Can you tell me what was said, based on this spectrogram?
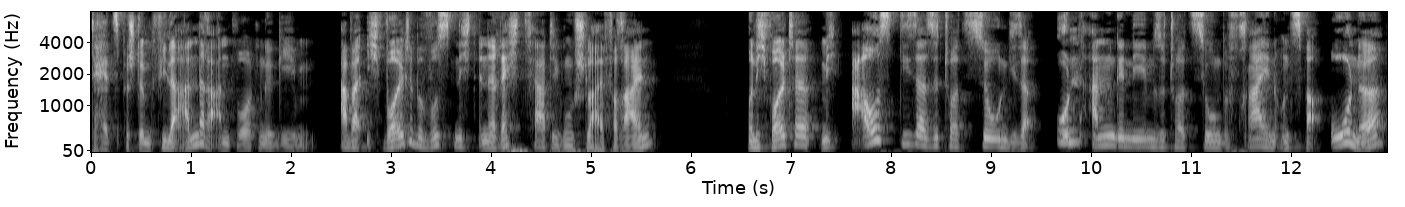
Da hätte es bestimmt viele andere Antworten gegeben. Aber ich wollte bewusst nicht in eine Rechtfertigungsschleife rein. Und ich wollte mich aus dieser Situation, dieser unangenehmen Situation befreien. Und zwar ohne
